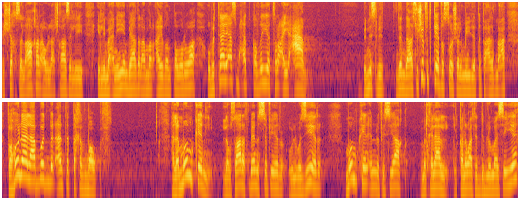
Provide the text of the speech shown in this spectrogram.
الشخص الآخر أو الأشخاص اللي اللي معنيين بهذا الأمر أيضا طوروها وبالتالي أصبحت قضية رأي عام بالنسبة للناس. وشفت كيف ال social media تفاعلت معه. فهنا لابد من أن تتخذ موقف. هلا ممكن لو صارت بين السفير والوزير ممكن إنه في سياق من خلال القنوات الدبلوماسية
